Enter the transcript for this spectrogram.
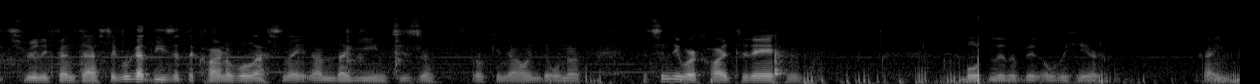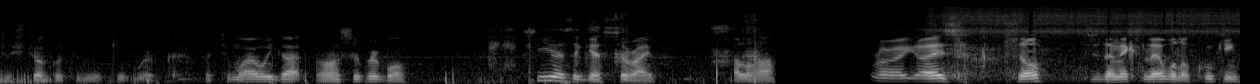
it's really fantastic. We got these at the carnival last night andagi, which is a Okinawan donut. But Cindy worked hard today both a little bit over here trying to struggle to make it work. But tomorrow we got uh, Super Bowl. See you as the guests arrive. Aloha. Alright guys, so this is the next level of cooking.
